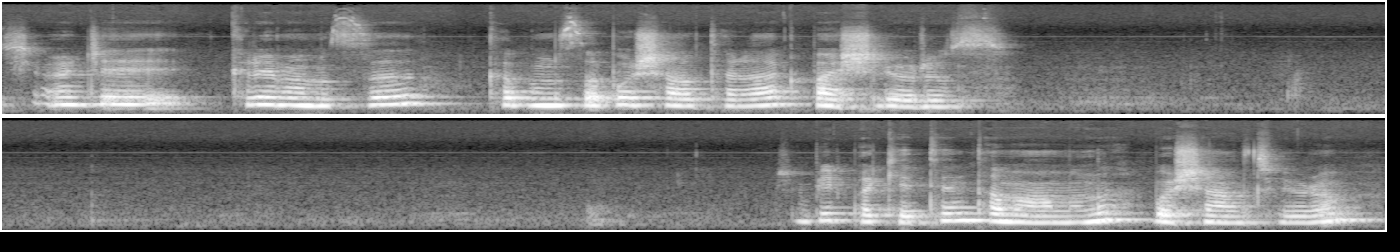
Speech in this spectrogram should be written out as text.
Şimdi önce kremamızı kabımıza boşaltarak başlıyoruz. Şimdi bir paketin tamamını boşaltıyorum.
